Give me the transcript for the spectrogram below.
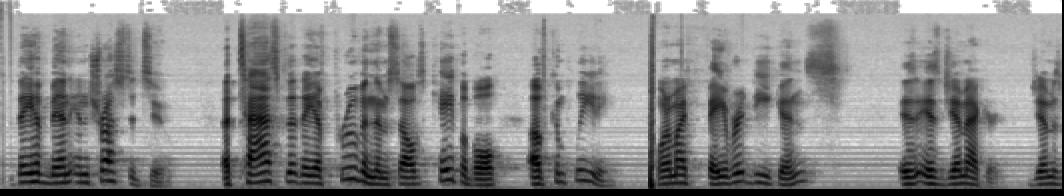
that they have been entrusted to, a task that they have proven themselves capable of completing. One of my favorite deacons is, is Jim Eckert. Jim's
